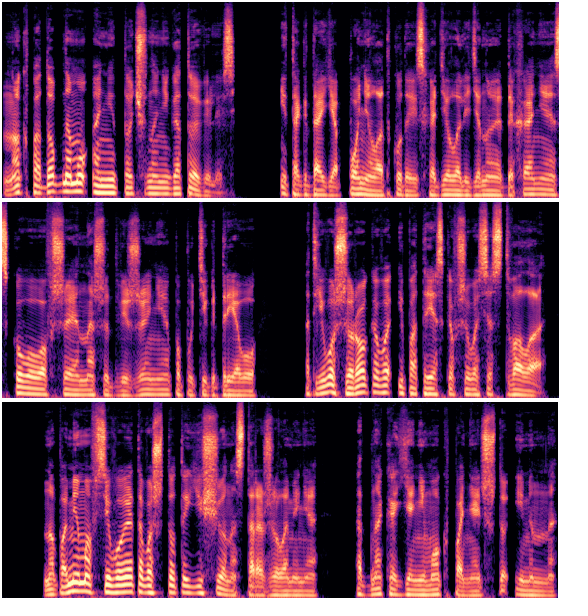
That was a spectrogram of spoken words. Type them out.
Но к подобному они точно не готовились. И тогда я понял, откуда исходило ледяное дыхание, сковывавшее наши движения по пути к древу, от его широкого и потрескавшегося ствола. Но помимо всего этого, что-то еще насторожило меня, однако я не мог понять, что именно.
